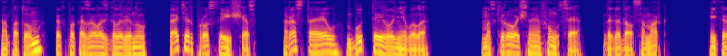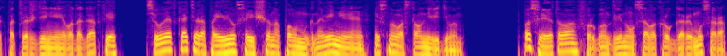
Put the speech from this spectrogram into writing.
А потом, как показалось Головину, катер просто исчез, растаял, будто его не было. «Маскировочная функция», — догадался Марк, и как подтверждение его догадки Силуэт катера появился еще на полмгновения и снова стал невидимым. После этого фургон двинулся вокруг горы мусора,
